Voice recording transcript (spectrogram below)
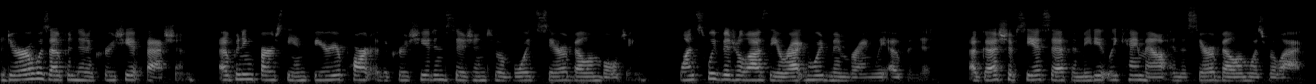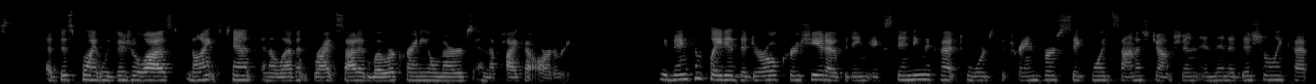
The dura was opened in a cruciate fashion opening first the inferior part of the cruciate incision to avoid cerebellum bulging. Once we visualized the arachnoid membrane, we opened it. A gush of CSF immediately came out and the cerebellum was relaxed. At this point, we visualized 9th, 10th, and 11th right sided lower cranial nerves and the PICA artery. We then completed the dural cruciate opening, extending the cut towards the transverse sigmoid sinus junction, and then additionally cut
